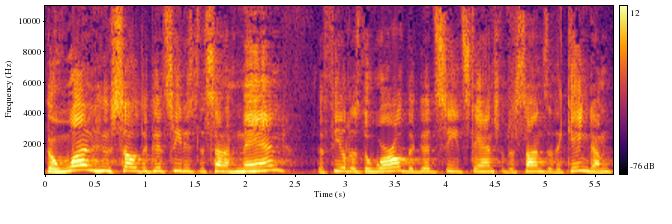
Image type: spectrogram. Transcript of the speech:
the one who sowed the good seed is the Son of Man. The field is the world. The good seed stands for the sons of the kingdom.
